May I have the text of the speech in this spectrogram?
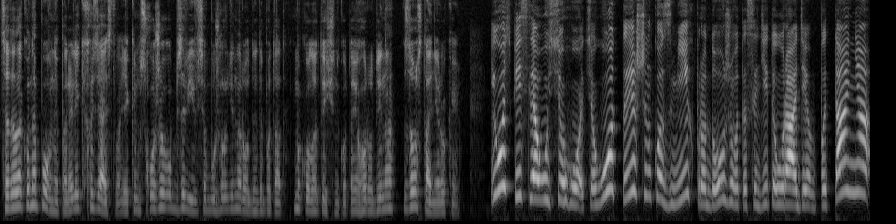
Це далеко не повний перелік хазяйства, яким схоже обзавівся в Ужгороді народний депутат Микола Тищенко та його родина за останні роки. І ось після усього цього Тищенко зміг продовжувати сидіти у раді. Питання.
